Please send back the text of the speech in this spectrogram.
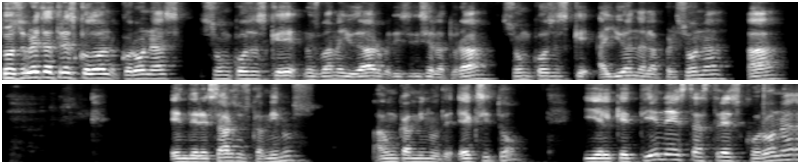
Entonces, sobre estas tres coronas son cosas que nos van a ayudar, dice, dice la Torah, son cosas que ayudan a la persona a enderezar sus caminos a un camino de éxito. Y el que tiene estas tres coronas,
